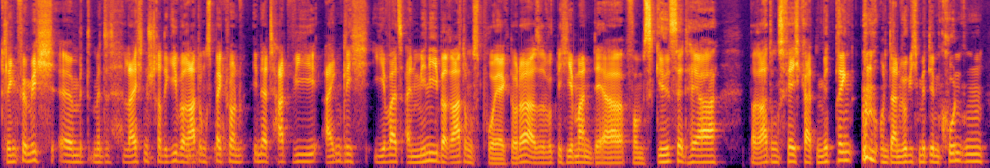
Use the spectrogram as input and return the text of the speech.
Klingt für mich äh, mit, mit leichten Strategieberatungs-Background in der Tat wie eigentlich jeweils ein Mini-Beratungsprojekt, oder? Also wirklich jemand, der vom Skillset her Beratungsfähigkeiten mitbringt und dann wirklich mit dem Kunden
